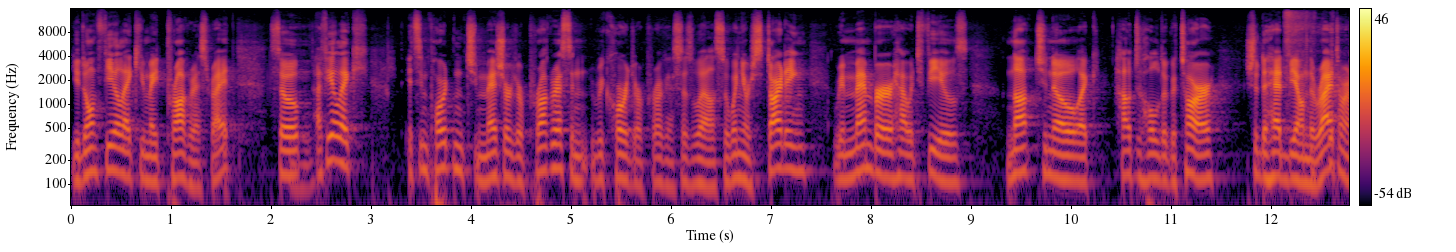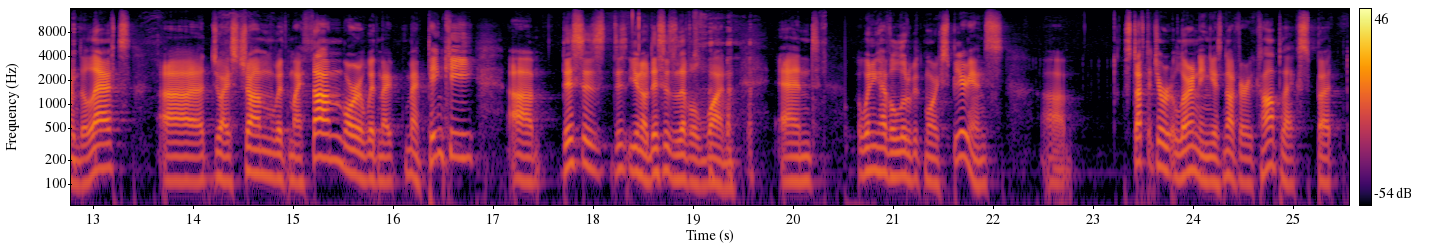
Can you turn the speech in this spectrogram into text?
you don't feel like you made progress, right? So mm-hmm. I feel like it's important to measure your progress and record your progress as well. So when you're starting, remember how it feels, not to know like how to hold a guitar. Should the head be on the right or on the left? Uh, do I strum with my thumb or with my, my pinky? Uh, this is this, you know this is level one, and when you have a little bit more experience, uh, stuff that you're learning is not very complex, but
